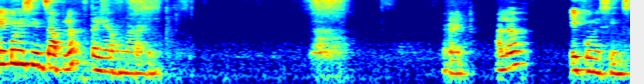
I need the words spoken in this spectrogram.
एकोणीस इंच आपलं तयार होणार आहे. राईट आलं? एकोणीस इंच.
